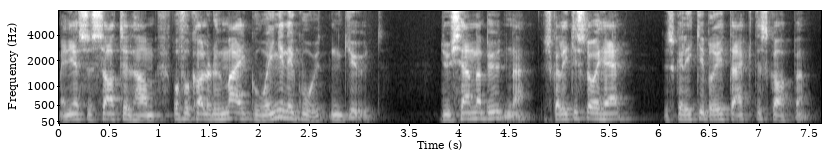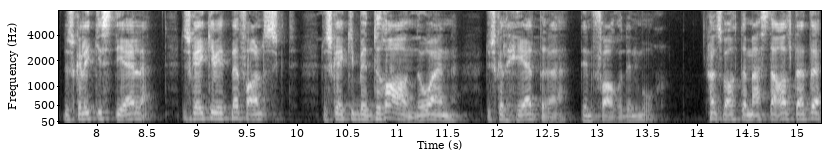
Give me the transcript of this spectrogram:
Men Jesus sa til ham, hvorfor kaller du meg god? Ingen er god uten Gud. Du kjenner budene. Du skal ikke slå i hjel. Du skal ikke bryte ekteskapet. Du skal ikke stjele. Du skal ikke vitne falskt. Du skal ikke bedra noen. Du skal hedre din far og din mor. Han svarte mest av alt dette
